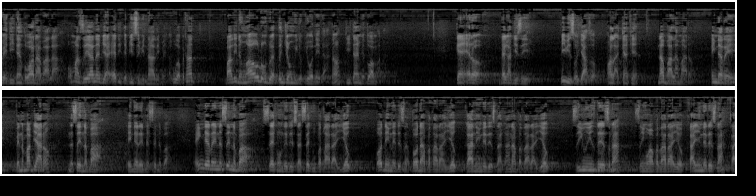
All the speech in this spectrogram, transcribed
ပဲဒီတန်သွားတာပါလားဟောမှာဇယနဲ့ပြအဲ့ဒီတပြည့်စီပြီးနားလိမ့်မယ်အခုကပဋ္ဌာန်း ပါဠိတော်ငါးအုပ်လုံးအတွက်တင်ကြုံပြီးတော့ပြောနေတာနော်ဒီတိုင်းပဲသွားမှာကဲအဲ့တော့မေဃပစ္စည်းပြီးပြီဆိုကြဆိုဟုတ်လားအကျန်ဖြင့်နောက်ပါလာမှာတော့အိန္ဒရေဘယ်နှမပြတော့22ပါးအိန္ဒရေ22ပါးအိန္ဒရေ22ပါးစက္ကုံတေသစက္ကုပတာရယုတ်သောတိန်တေသသောတာပတာရယုတ်ကာနိတေသကာနာပတာရယုတ်ဇီဝင်တေသနာဇင်ဝပတာရယုတ်ကာယင်တေသနာကာ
